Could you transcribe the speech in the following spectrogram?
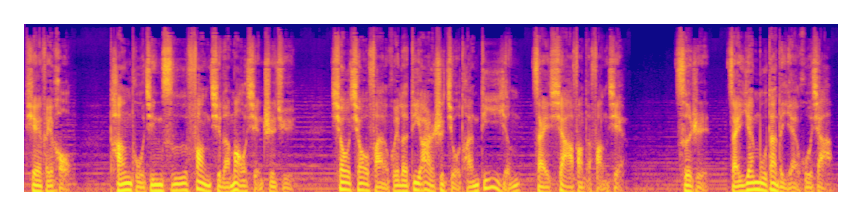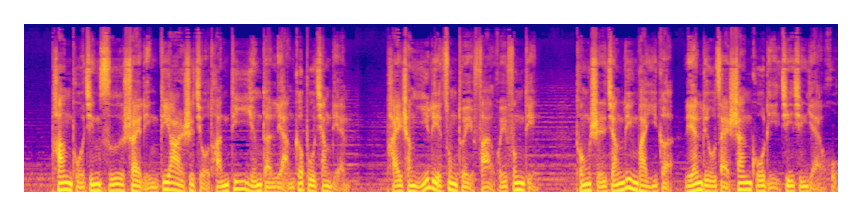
天黑后，汤普金斯放弃了冒险之举，悄悄返回了第二十九团第一营在下方的防线。次日，在烟幕弹的掩护下，汤普金斯率领第二十九团第一营的两个步枪连、排成一列纵队返回峰顶，同时将另外一个连留在山谷里进行掩护。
